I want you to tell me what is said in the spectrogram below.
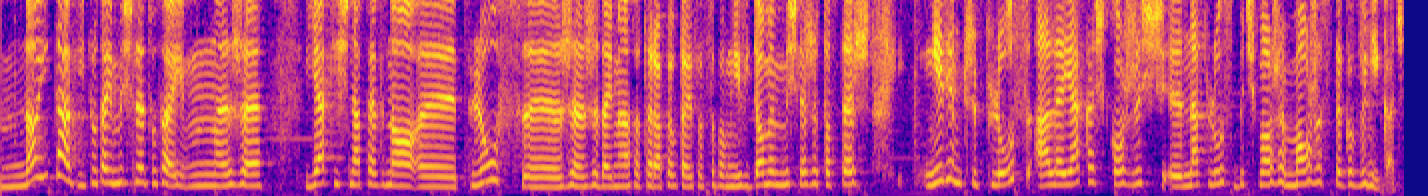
No i tak, i tutaj myślę tutaj, mm, że jakiś na pewno plus, że, że dajmy na to terapeuta jest osobą niewidomym, myślę, że to też nie wiem czy plus, ale jakaś korzyść y, na plus być może może z tego wynikać.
